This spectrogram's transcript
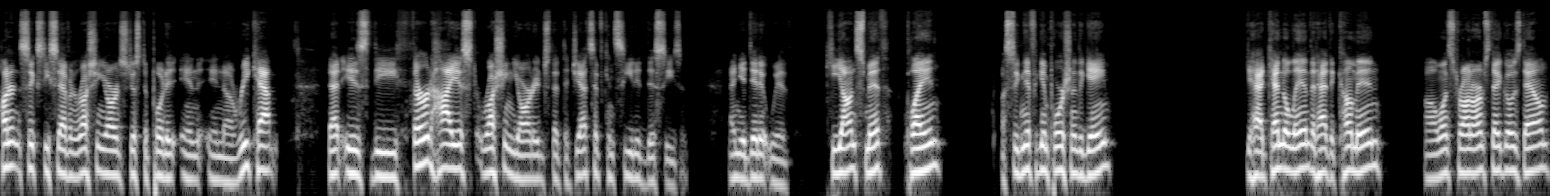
167 rushing yards, just to put it in, in a recap. That is the third highest rushing yardage that the Jets have conceded this season. And you did it with Kion Smith playing, a significant portion of the game. You had Kendall Lamm that had to come in uh, once Terron Armstead goes down.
